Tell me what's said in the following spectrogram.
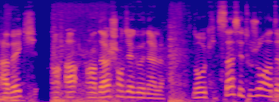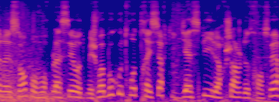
avec un A, un dash en diagonale. Donc ça c'est toujours intéressant pour vous replacer haute. Mais je vois beaucoup trop de tracers qui gaspillent leur charge de transfert.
